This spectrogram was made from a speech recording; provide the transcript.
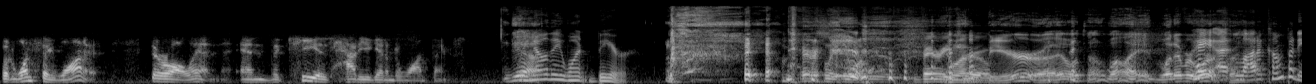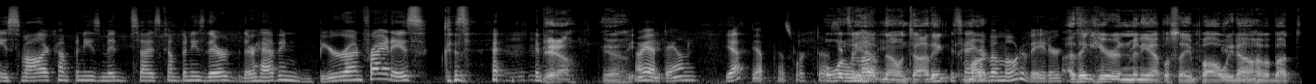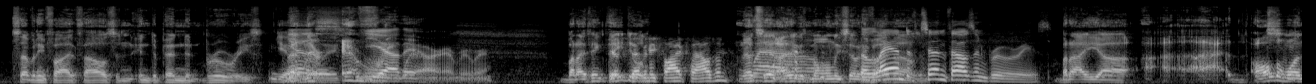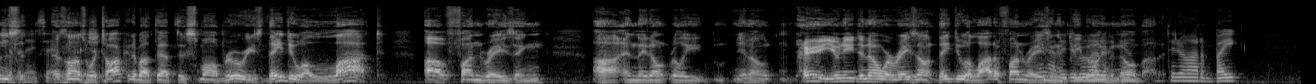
But once they want it, they're all in. And the key is how do you get them to want things? Yeah, We know they want beer. apparently you want, Very you want true. beer. Uh, well, well, hey, whatever Hey, works. a right? lot of companies, smaller companies, mid-sized companies, they're they're having beer on Fridays because Yeah, yeah. Oh yeah, Dan. Yep. Yep, his work Well, does. what do we mo- have now in town? I think it's kind Mark, of a motivator. I think here in Minneapolis, St. Paul, we now have about seventy-five thousand independent breweries. Yeah, And they're everywhere. yeah, they are everywhere. But I think they do. 75,000? That's it. I think it's Wow. only The seventy-five land of 10,000 breweries. But I, uh, I, I, all the ones, much of an as long as we're talking about that, the small breweries, they do a lot of fundraising. Uh, and they don't really, you know, hey, you need to know we're raising. On. They do a lot of fundraising, Yeah, and do people don't of- even know yeah, about it. They do a lot of bike,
